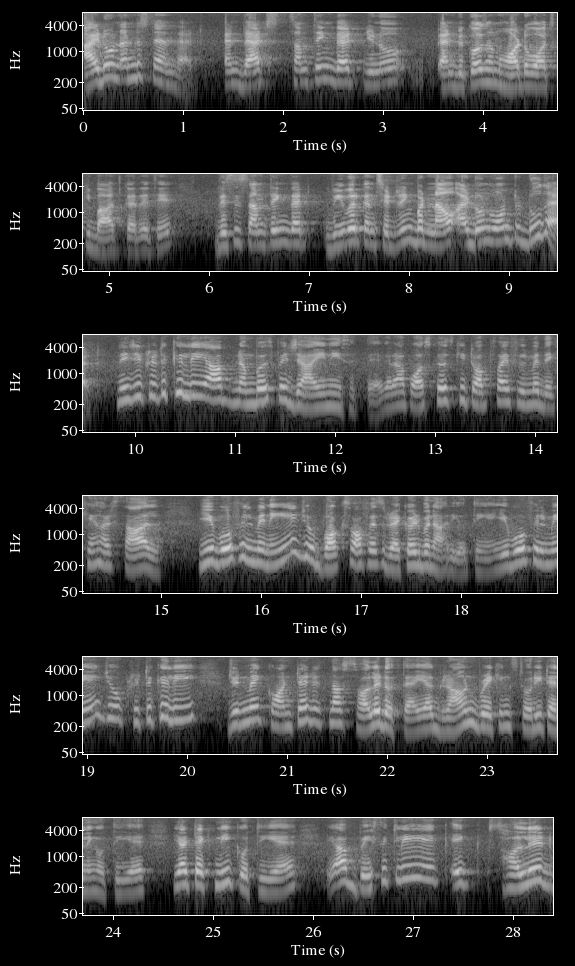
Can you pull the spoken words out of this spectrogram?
I don't understand that and that's something that you know and because हम हॉट अवार्ड्स की बात कर रहे थे this is something that we were considering but now I don't want to do that नहीं जी क्रिटिकली आप नंबर्स पे जा ही नहीं सकते। अगर आप ऑस्कर्स की टॉप फाइव फ़िल्में देखें हर साल, ये वो फ़िल्में नहीं है जो बॉक्स ऑफ़िस रिकॉर्ड बना रही होती हैं। ये वो फ़िल्में हैं जो क्रिटिकली जिनमें कंटेंट इतना सॉलिड होता है, या ग्राउंड ब्रेकिंग स्टोरी टेलिंग होती है, या टेक्निक होती है, या बेसिकली एक एक सॉलिड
